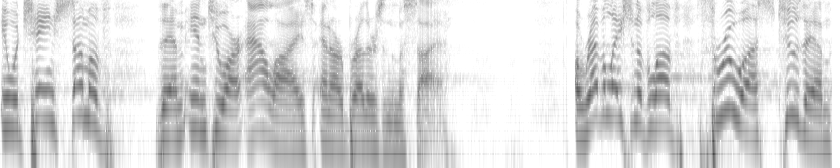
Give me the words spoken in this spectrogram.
It would change some of them into our allies and our brothers in the Messiah. A revelation of love through us to them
